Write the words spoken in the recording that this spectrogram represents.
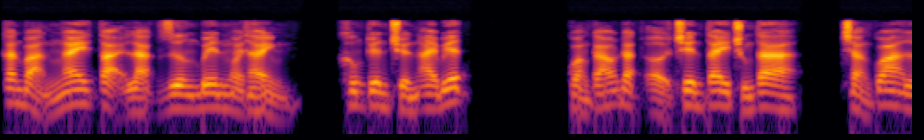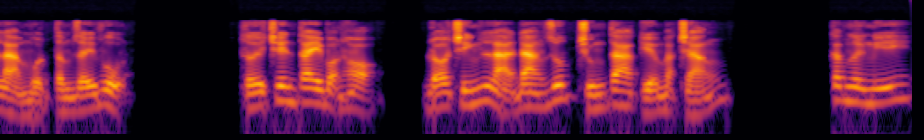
căn bản ngay tại lạc dương bên ngoài thành, không tuyên truyền ai biết. Quảng cáo đặt ở trên tay chúng ta, chẳng qua là một tấm giấy vụn. Tới trên tay bọn họ đó chính là đang giúp chúng ta kiếm bạc trắng. Các ngươi nghĩ,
